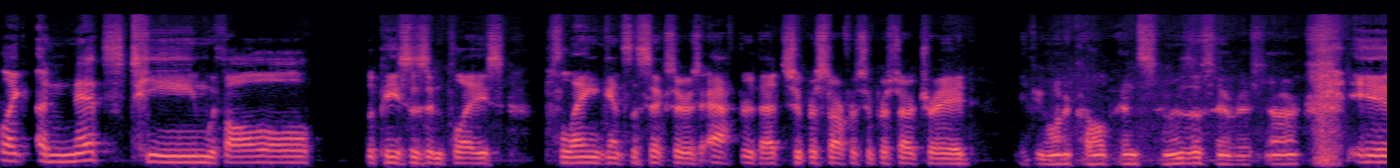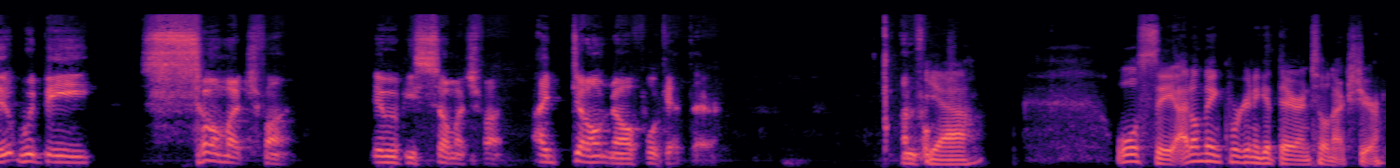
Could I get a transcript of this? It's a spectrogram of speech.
like a Nets team with all the pieces in place playing against the Sixers after that superstar for superstar trade, if you want to call Ben Simmons a superstar, it would be so much fun. It would be so much fun. I don't know if we'll get there. Unfortunately. yeah. We'll see. I don't think we're going to get there until next year,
